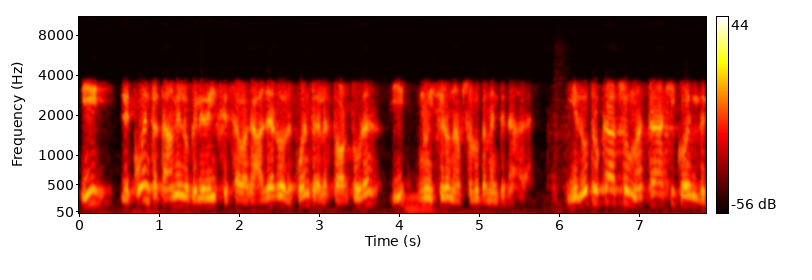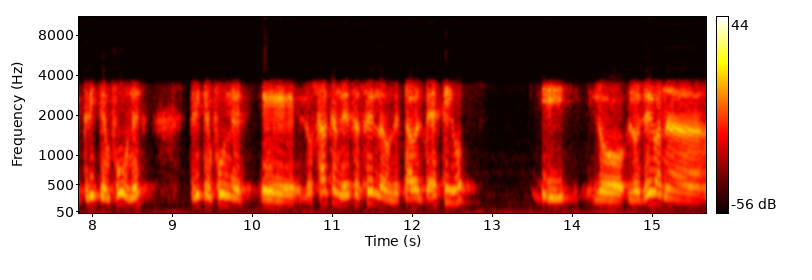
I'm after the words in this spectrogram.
y le cuenta también lo que le dice Saba Gallardo, le cuenta de las torturas, y no hicieron absolutamente nada. Y el otro caso más trágico es el de Cristian Funes. Cristian Funes eh, lo sacan de esa celda donde estaba el testigo y lo, lo llevan a,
